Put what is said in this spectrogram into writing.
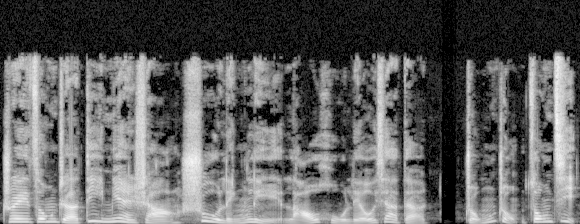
追踪着地面上、树林里老虎留下的种种踪迹，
